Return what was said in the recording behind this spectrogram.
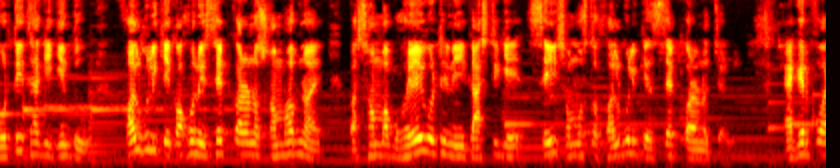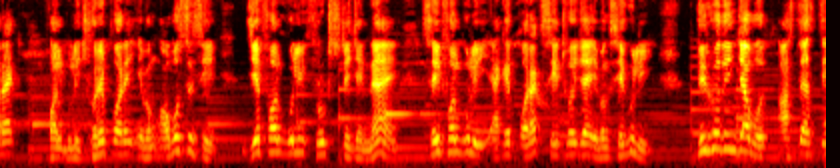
করতেই থাকি, কিন্তু ফলগুলিকে কখনোই সেট করানো সম্ভব নয় বা সম্ভব হয়েই ওঠেনি গাছটিকে, সেই সমস্ত ফলগুলিকে সেট করানোর জন্য। একের পর এক ফলগুলি ঝরে পড়ে এবং অবশেষে যে ফলগুলি ফ্রুট স্টেজে নেয়, সেই ফলগুলি একের পর এক সেট হয়ে যায় এবং সেগুলি দীর্ঘদিন যাবৎ আস্তে আস্তে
